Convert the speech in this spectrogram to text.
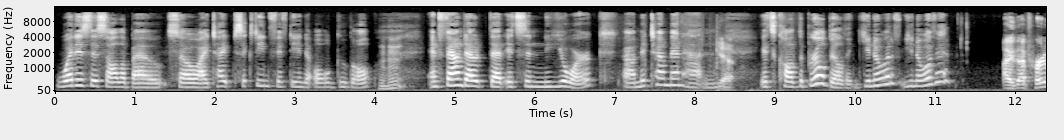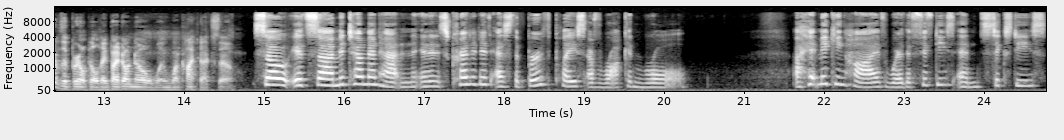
What is this all about? So I typed 1650 into old Google Mm-hmm. and found out that it's in New York, uh, Midtown Manhattan. Yeah. It's called the Brill Building. You know what? You know of it? I, I've heard of the Brill Building, but I don't know in what context, though. So it's uh, Midtown Manhattan, and it's credited as the birthplace of rock and roll. A hit-making hive where the 50s and 60s,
